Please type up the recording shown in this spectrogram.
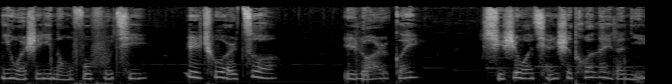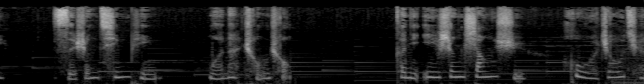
你我是一农夫夫妻，日出而作，日落而归。许是我前世拖累了你，此生清贫，磨难重重。和你一生相许，护我周全。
